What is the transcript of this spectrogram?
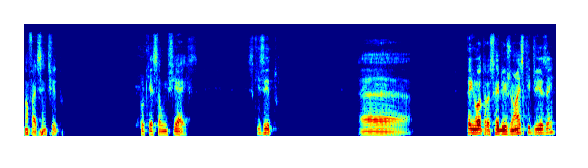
Não faz sentido. Porque são infiéis. Esquisito. É... Tem outras religiões que dizem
